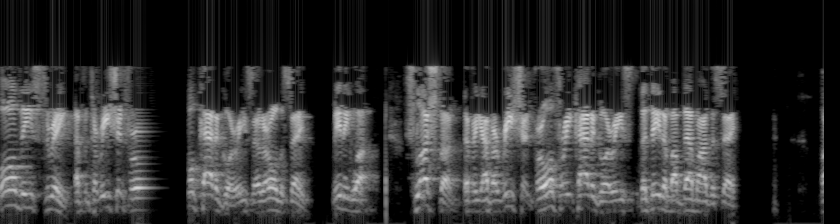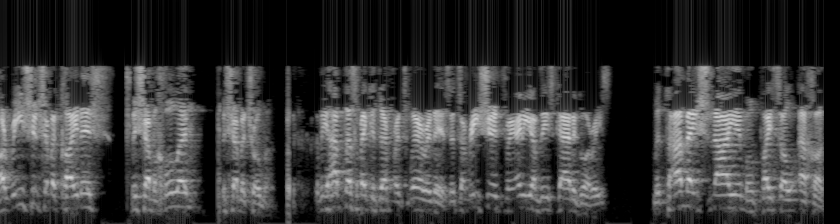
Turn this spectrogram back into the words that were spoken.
All these three, if it's for all categories, and they're all the same. Meaning what? Shloshton, if you have a Rishon for all three categories, the data of them are the same. A Harishin Shemekaidish, Vishabachulin, Vishabatruma. If you have, doesn't make a difference where it is. It's a Rishon for any of these categories. Mitabe Shnayim Upaisal Echad.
